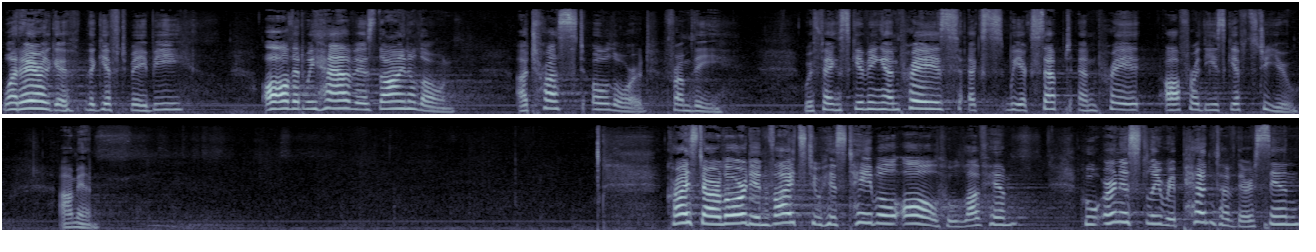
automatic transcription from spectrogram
whate'er the gift may be. All that we have is thine alone, a trust, O Lord, from thee. With thanksgiving and praise, we accept and pray, offer these gifts to you. Amen. Christ our Lord invites to his table all who love him, who earnestly repent of their sin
